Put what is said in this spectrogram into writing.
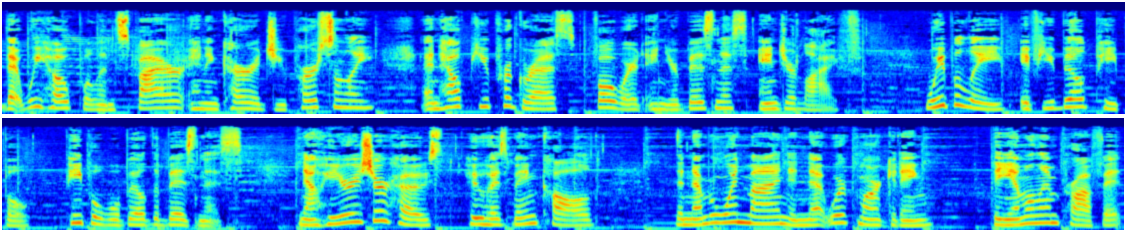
that we hope will inspire and encourage you personally and help you progress forward in your business and your life. We believe if you build people, people will build the business. Now, here is your host who has been called the number one mind in network marketing, the MLM Prophet,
